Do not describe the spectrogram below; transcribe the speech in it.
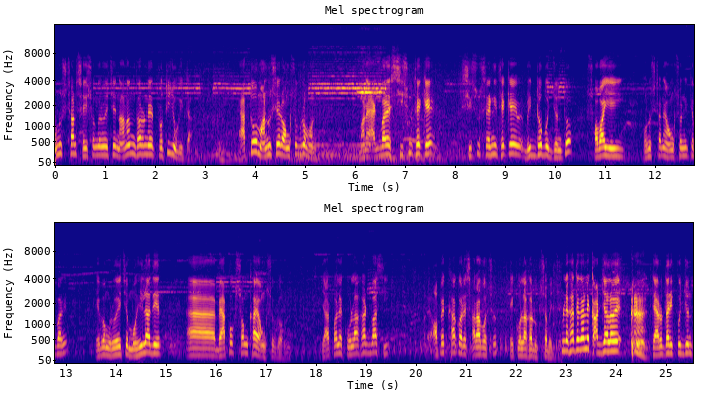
অনুষ্ঠান, সেই সঙ্গে রয়েছে নানান ধরনের প্রতিযোগিতা। এত মানুষের অংশগ্রহণ মানে একবারে শিশু থেকে, শিশু শ্রেণি থেকে বৃদ্ধ পর্যন্ত সবাই এই অনুষ্ঠানে অংশ নিতে পারে এবং রয়েছে মহিলাদের ব্যাপক সংখ্যায় অংশগ্রহণ। যার ফলে কোলাঘাটবাসী অপেক্ষা করে সারা বছর এই কোলাঘাট উৎসবের জন্য। লেখাতে গেলে কার্যালয়ে তেরো তারিখ পর্যন্ত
